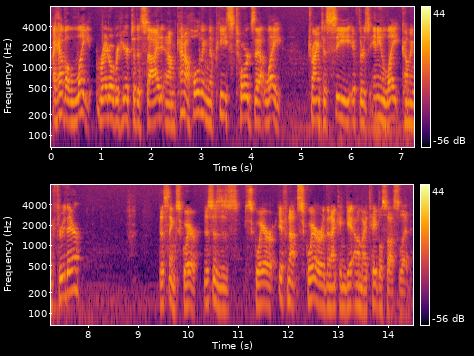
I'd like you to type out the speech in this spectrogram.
I have a light right over here to the side and I'm kind of holding the piece towards that light trying to see if there's any light coming through there. This thing's square. This is as square, if not squarer, than I can get on my table saw sled.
